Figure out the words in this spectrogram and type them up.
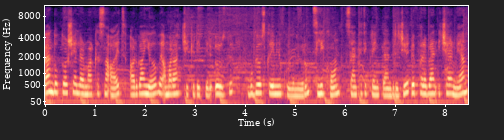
Ben Dr. Scheller markasına ait argan yağı ve amarant çekirdekleri özlü bu göz kremini kullanıyorum. Silikon, sentetik renklendirici ve paraben içermeyen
